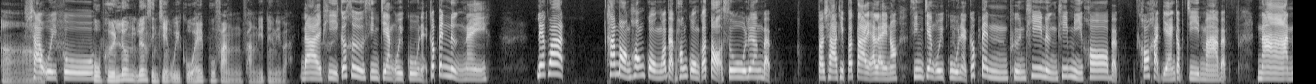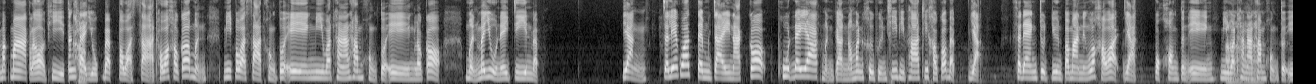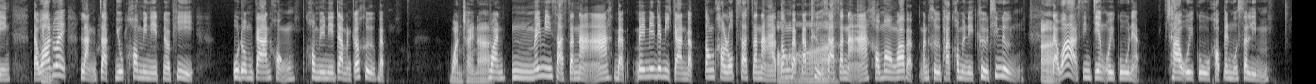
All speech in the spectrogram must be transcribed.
อ่าชาวอุยกูร์ปูพื้นเรื่องเรื่องซินเจียงอุยกูร์ให้ผู้ฟังฟังนิดนึงดีกว่า ได้พี่ก็คือซินเจียงอุยกูร์เนี่ยก็เป็นหนึ่งใน เรียกว่าถ้ามองฮ่องกงว่าแบบฮ่องกงก็ต่อสู้เรื่องแบบประชาธิปไตยอะไรเนาะซินเจียงอุยกูร์เนี่ยก็เป็นพื้นที่หนึ่งที่มีข้อแบบข้อขัดแย้งกับจีนมาแบบ นานมากๆแล้วอะพี่ตั้งแต่ครับยุคแบบประวัติศาสตร์ เพราะว่าเขาก็เหมือนมีประวัติศาสตร์ของตัวเอง มีวัฒนธรรมของตัวเอง แล้วก็เหมือนมาอยู่ในจีนแบบ อย่างจะเรียกว่าเต็มใจนักก็พูดได้ยากเหมือนกันเนาะมันคือพื้นที่พิพาทที่เขาก็แบบอยากแสดงจุดยืนประมาณนึงว่าเขาอะอยากปกครองตนเอง มีอ่าวัฒนธรรมของตัวเอง แต่ว่าด้วยหลังจากยุคคอมมิวนิสต์เนอะพี่อุดมการณ์ของคอมมิวนิสต์อะมันก็คือแบบ One China Oneอืมไม่มีศาสนาแบบไม่ไม่ได้มีการแบบต้องเคารพศาสนาอ๋อต้องแบบนับถือศาสนา เขามองว่าแบบมันคือพรรคคอมมิวนิสต์คือที่หนึ่งอ่าแต่ว่าซินเจียงอุยกูร์เนี่ย ชาวอุยกูร์เขาเป็นมุสลิม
